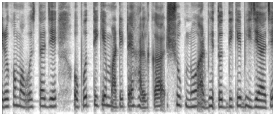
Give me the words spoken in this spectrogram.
এরকম অবস্থা যে ওপর দিকে মাটিটা হালকা শুকনো আর ভেতর দিকে ভিজে আছে,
